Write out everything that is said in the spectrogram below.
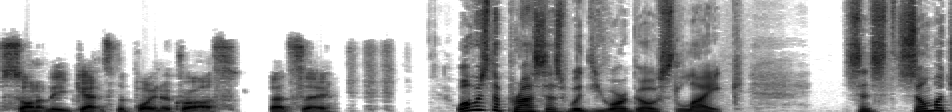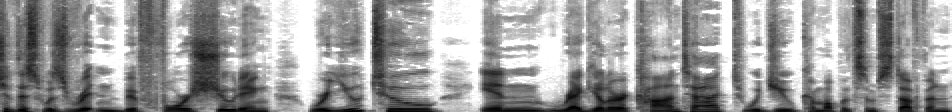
sonically gets the point across. Let's say. What was the process with your ghost like? Since so much of this was written before shooting, were you two in regular contact? Would you come up with some stuff and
